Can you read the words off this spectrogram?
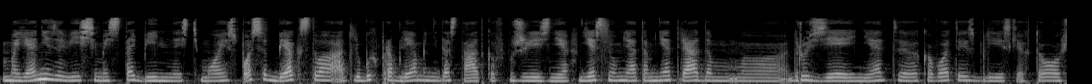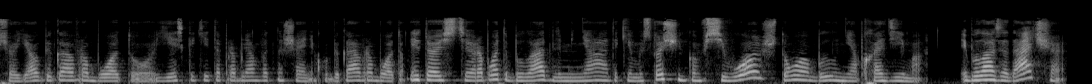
моя независимость, стабильность, мой способ бегства от любых проблем и недостатков в жизни, если у меня там нет рядом э, друзей, нет э, кого-то из близких, то все, я убегаю в работу, есть какие-то проблемы в отношениях, убегаю в работу. И то есть работа была для меня таким источником всего, что было необходимо. И была задача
